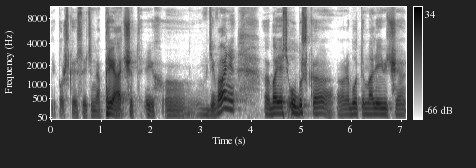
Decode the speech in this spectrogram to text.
Ипорская Суетина, прячет их в диване, боясь обыска работы Малевича.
